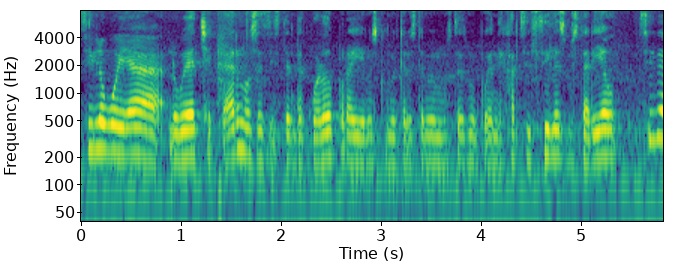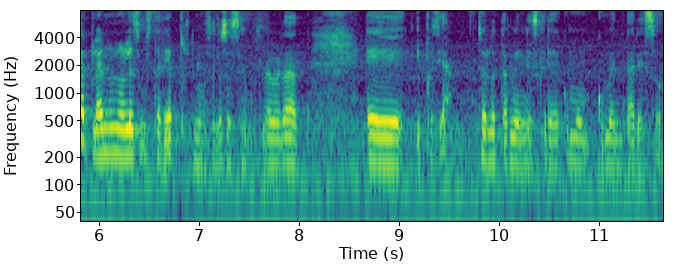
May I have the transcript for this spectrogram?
sí lo voy a, lo voy a checar, no sé si estén de acuerdo, por ahí en los comentarios también ustedes me pueden dejar si, si les gustaría o si de plano no les gustaría, pues no se los hacemos, la verdad. Eh, y pues ya, solo también les quería como comentar eso.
